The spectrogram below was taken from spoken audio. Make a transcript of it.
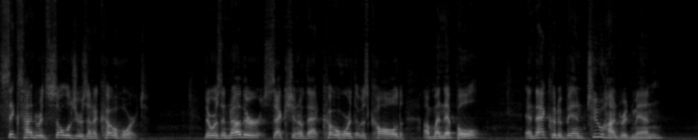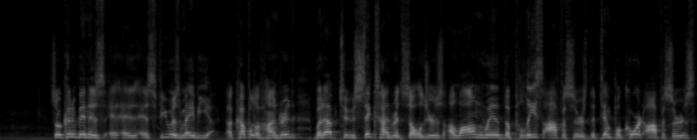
600 soldiers in a cohort. There was another section of that cohort that was called a maniple, and that could have been 200 men. So it could have been as, as, as, few as maybe a couple of hundred, but up to 600 soldiers, along with the police officers, the temple court officers,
